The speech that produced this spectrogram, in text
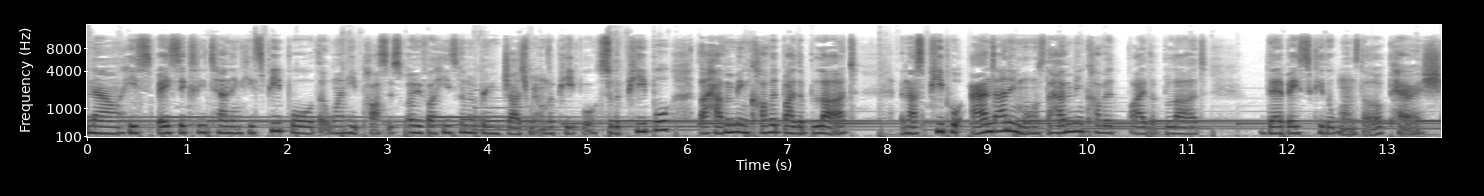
Now, he's basically telling his people that when he passes over, he's going to bring judgment on the people. So, the people that haven't been covered by the blood, and that's people and animals that haven't been covered by the blood, they're basically the ones that will perish.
